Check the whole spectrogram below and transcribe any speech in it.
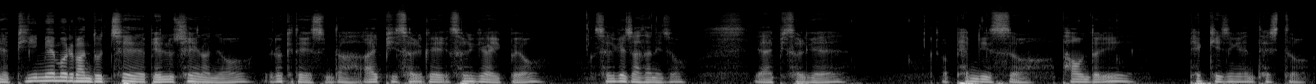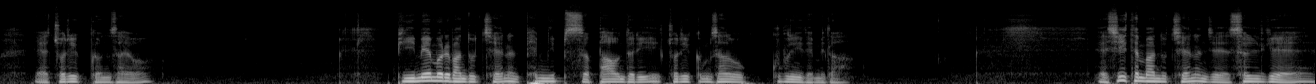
예, 비메모리 반도체 밸류 체인은요. 이렇게 되어 있습니다. IP 설계 설계가 있고요. 설계 자산이죠. 예, IP 설계, 팹리스, 파운드리, 패키징 앤 테스트, 예, 조립 건사요. 비메모리 반도체는 팹립스, 파운드리, 조립 검사로 구분이 됩니다. 예, 시스템 반도체는 이제 설계,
